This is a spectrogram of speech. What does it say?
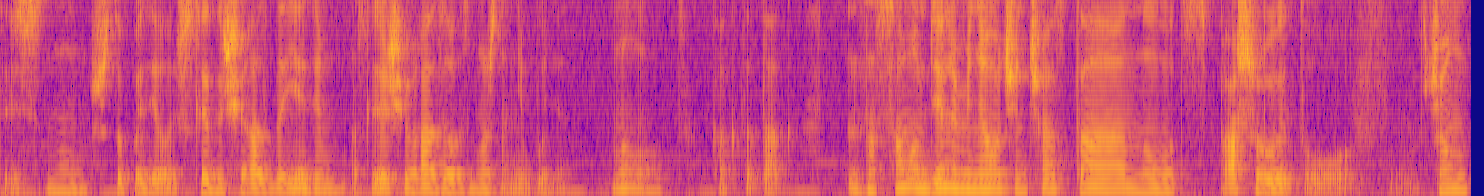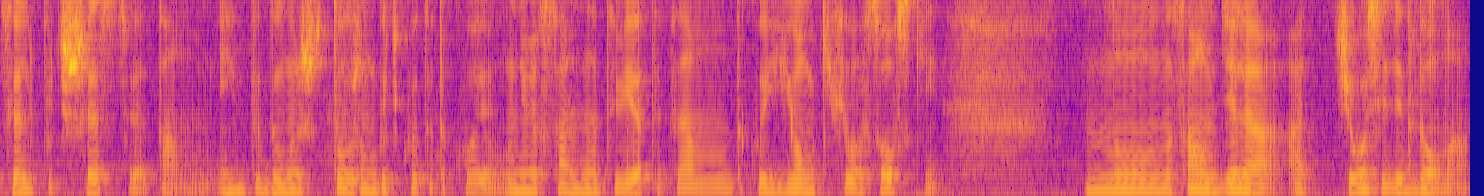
То есть, ну, что поделаешь, в следующий раз доедем, а следующего раза, возможно, не будет. Ну, вот, как-то так. На самом деле меня очень часто ну, вот спрашивают, о, в чем цель путешествия, там, и ты думаешь, должен быть какой-то такой универсальный ответ, и прям такой емкий, философский. Но на самом деле, от чего сидеть дома?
